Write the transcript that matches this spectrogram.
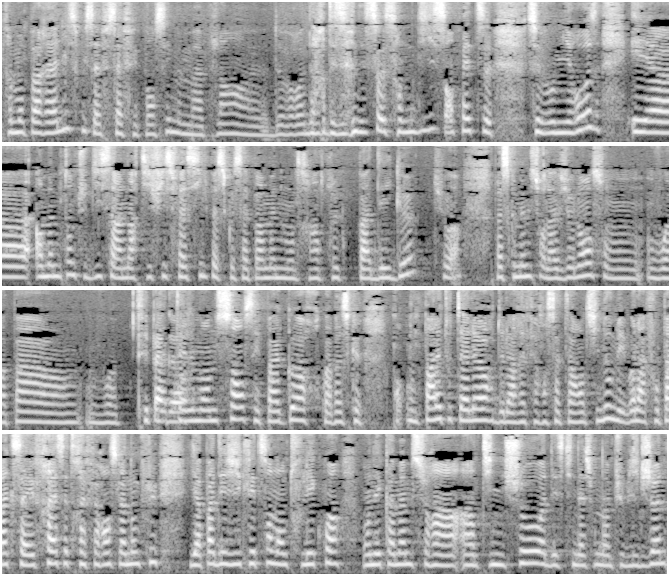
vraiment pas réaliste. Oui, ça, ça fait penser même à plein euh, d'œuvres d'art des années 70, en fait, ce, ce vomi rose. Et en même temps, tu te dis c'est un artifice facile parce que ça permet de montrer un truc pas dégueu, tu vois. Parce que même sur la violence, on, on voit pas, on voit pas tellement de sang, c'est pas gore, quoi. Parce que quand on parlait tout à l'heure de la référence à Tarantino, mais voilà, faut pas que ça effraie cette référence-là non plus. Il n'y a pas des giclées de sang dans tous les coins. On est quand même sur un, un teen show à destination d'un public jeune,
